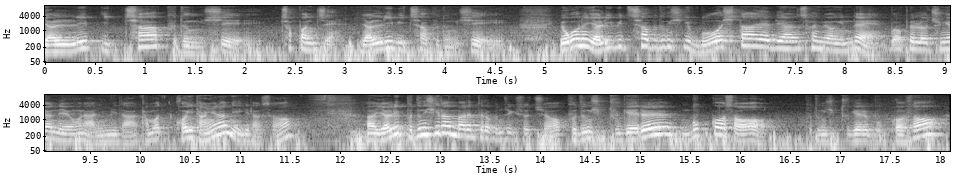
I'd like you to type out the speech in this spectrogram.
연립 2차 부등식. 첫 번째 연립 2차 부등식. 요거는 연립 2차 부등식이 무엇이다에 대한 설명인데 뭐 별로 중요한 내용은 아닙니다. 다뭐 거의 당연한 얘기라서. 어, 연립 부등식이라는 말은 들어본 적 있었죠. 부등식 두 개를 묶어서 부등식 두 개를 묶어서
